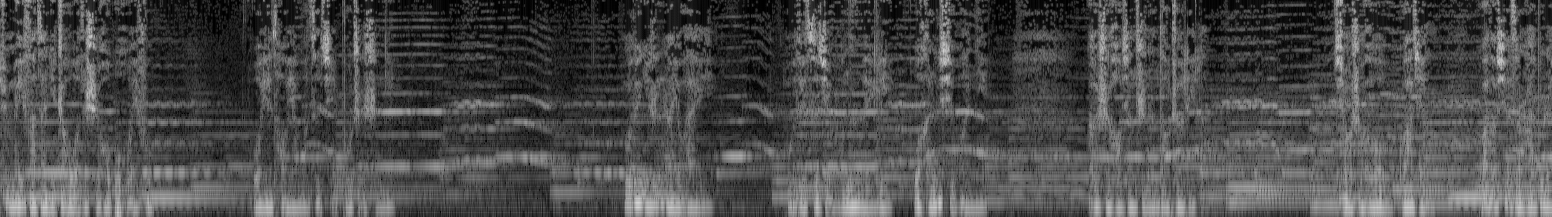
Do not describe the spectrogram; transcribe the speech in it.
却没法在你找我的时候不回复。我也讨厌我自己，不只是你。我对你仍然有爱意，我对自己无能为力。我很喜欢你，可是好像只能到这里了。小时候刮奖，刮到谢字还不忍，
